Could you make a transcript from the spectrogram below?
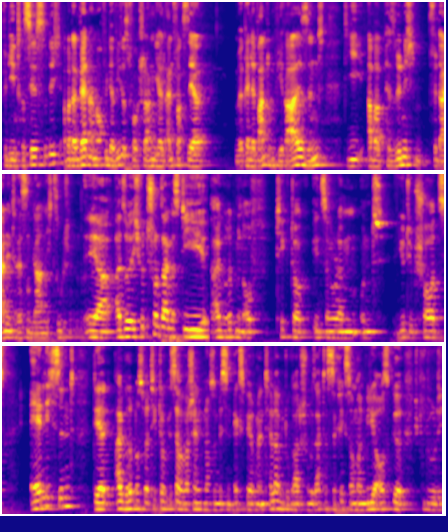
für die interessierst du dich, aber dann werden einem auch wieder Videos vorgeschlagen, die halt einfach sehr relevant und viral sind, die aber persönlich für deine Interessen gar nicht zugeschnitten sind. Ja, also ich würde schon sagen, dass die Algorithmen auf TikTok, Instagram und YouTube Shorts ähnlich sind. Der Algorithmus bei TikTok ist aber wahrscheinlich noch so ein bisschen experimenteller, wie du gerade schon gesagt hast. Da kriegst du auch mal ein Video ausgespielt, wo du,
